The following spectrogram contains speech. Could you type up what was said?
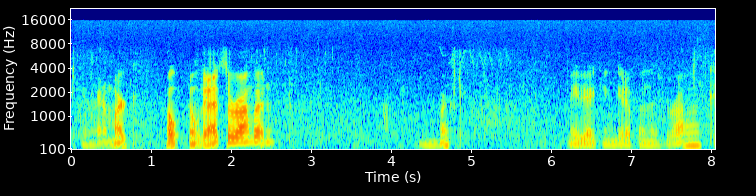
Okay, we're gonna mark. Oh, no, that's the wrong button. Mark. Maybe I can get up on this rock.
